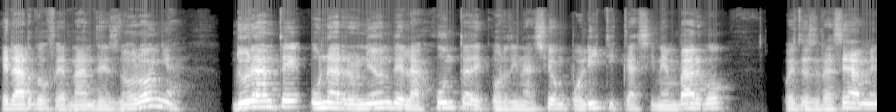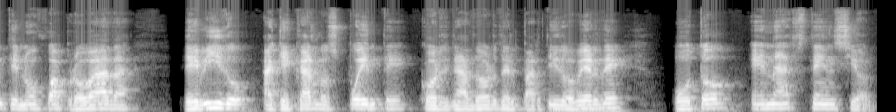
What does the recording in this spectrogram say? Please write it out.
Gerardo Fernández Noroña durante una reunión de la Junta de Coordinación Política. Sin embargo, pues desgraciadamente no fue aprobada debido a que Carlos Puente, coordinador del Partido Verde, votó en abstención.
